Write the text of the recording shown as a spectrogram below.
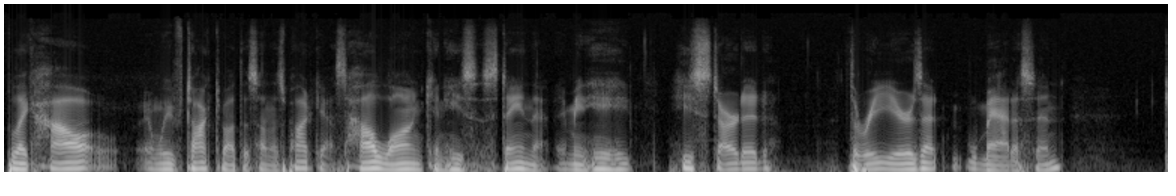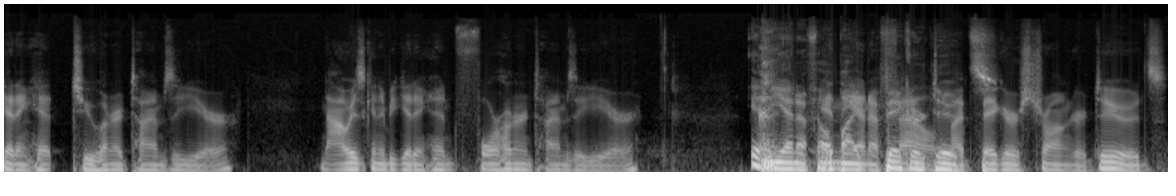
But like how, and we've talked about this on this podcast. How long can he sustain that? I mean, he he started three years at Madison, getting hit 200 times a year. Now he's going to be getting hit 400 times a year In the NFL in by the NFL bigger dudes. by bigger, stronger dudes.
